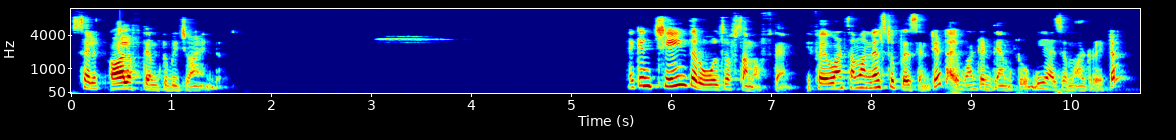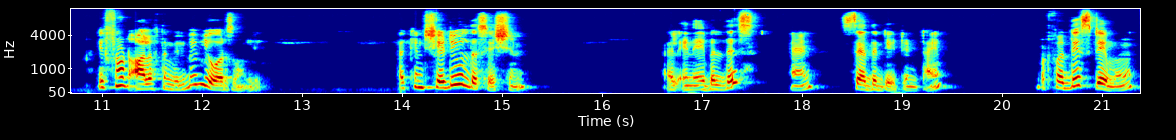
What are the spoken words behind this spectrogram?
select all of them to be joined. I can change the roles of some of them. If I want someone else to present it, I wanted them to be as a moderator. If not, all of them will be viewers only. I can schedule the session. I'll enable this and set the date and time. But for this demo,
